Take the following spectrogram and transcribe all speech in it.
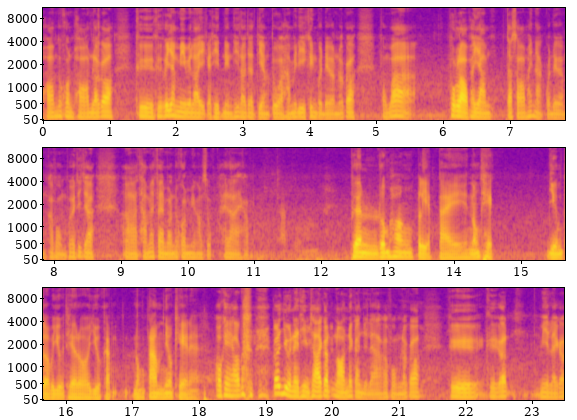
พร้อมทุกคนพร้อม แล้วก็คือคือก็ยังมีเวลาอีกอาทิตย์หนึ่งที่เราจะเตรียมตัวทำให้ดีขึ้นกว่าเดิม แล้วก็ผมว่าพวกเราพยายามจะซ้อมให้หนักกว่าเดิมครับผมเพื่อที่จะอ่าทำให้แฟนบอลทุกคนมีความสุขให้ได้ครับเพื่อนร่วมห้องเปลี่ยนไปน้องเทคยืมตัวไปอยู่เทโรอยู่กับน้องตั้มนี่โอเคนะฮะโอเคครับ ก็อยู่ในทีมชาติก็นอนด้วยกันอยู่แล้วครับผมแล้วก็คือคือก็มีอะไรก็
